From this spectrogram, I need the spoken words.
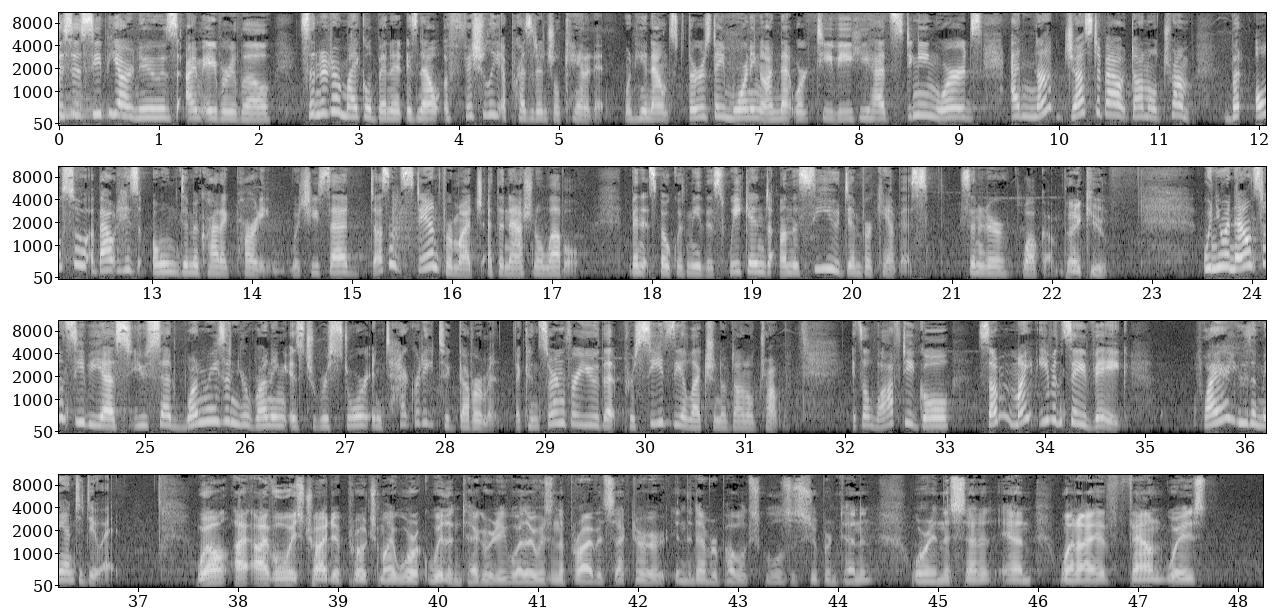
This is CPR News. I'm Avery Lill. Senator Michael Bennet is now officially a presidential candidate. When he announced Thursday morning on network TV, he had stinging words, and not just about Donald Trump, but also about his own Democratic Party, which he said doesn't stand for much at the national level. Bennet spoke with me this weekend on the CU Denver campus. Senator, welcome. Thank you. When you announced on CBS, you said one reason you're running is to restore integrity to government, a concern for you that precedes the election of Donald Trump. It's a lofty goal, some might even say vague. Why are you the man to do it? Well, I, have always tried to approach my work with integrity, whether it was in the private sector or in the Denver Public Schools as superintendent or in the Senate. And when I have found ways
